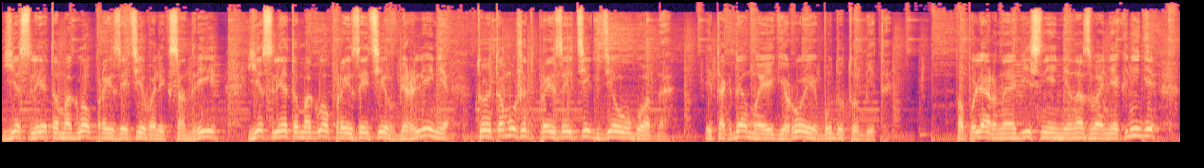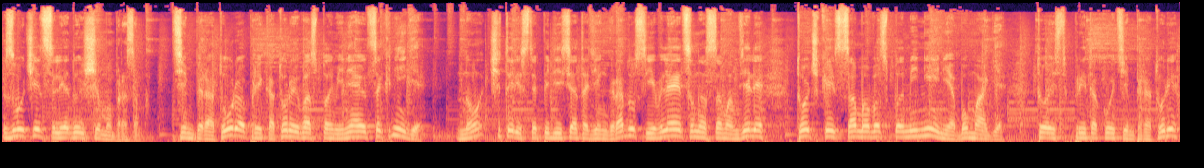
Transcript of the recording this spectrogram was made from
Если это могло произойти в Александрии, если это могло произойти в Берлине, то это может произойти где угодно. И тогда мои герои будут убиты. Популярное объяснение названия книги звучит следующим образом. Температура, при которой воспламеняются книги. Но 451 градус является на самом деле точкой самовоспламенения бумаги. То есть при такой температуре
